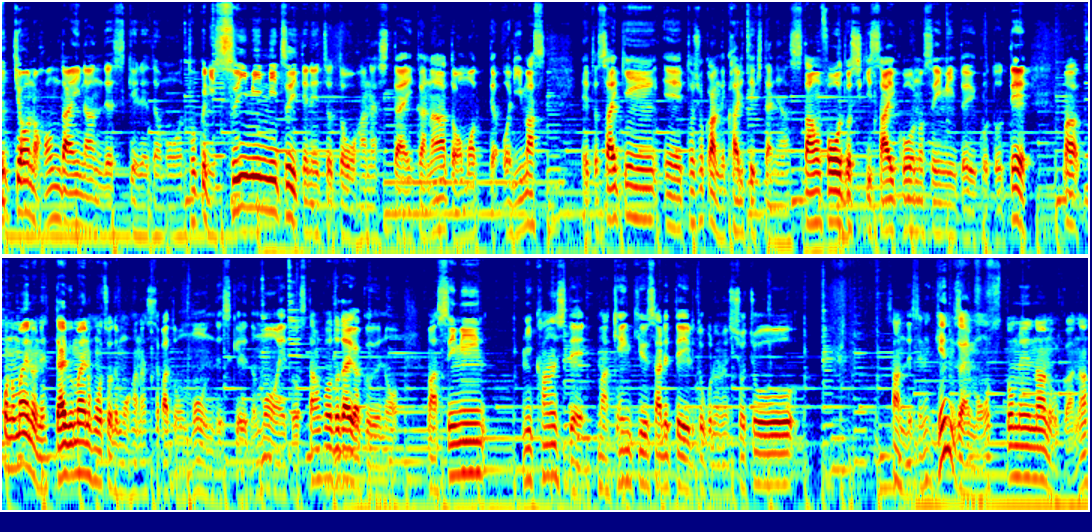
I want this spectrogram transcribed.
い今日の本題なんですけれども特に睡眠についてねちょっとお話したいかなと思っております。えっと、最近、えー、図書館で借りてきたねスタンフォード式最高の睡眠ということで、まあ、この前のねだいぶ前の放送でもお話したかと思うんですけれども、えっと、スタンフォード大学の、まあ、睡眠に関して、まあ、研究されているところの所長さんですね現在もお勤めなのかな？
